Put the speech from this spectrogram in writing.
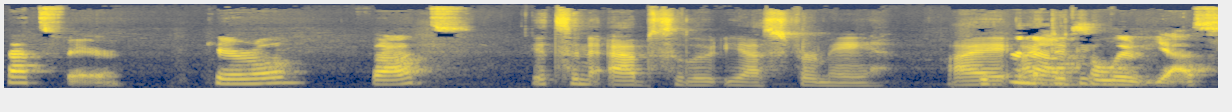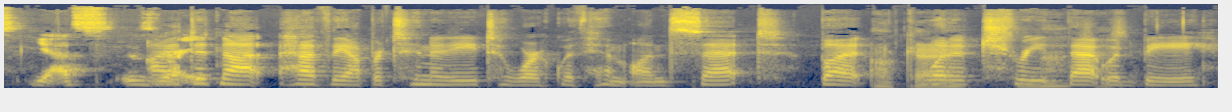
That's fair. Carol, thoughts? It's an absolute yes for me. I, It's an I absolute yes. Yes is I right. did not have the opportunity to work with him on set, but Okay. what a treat that would be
